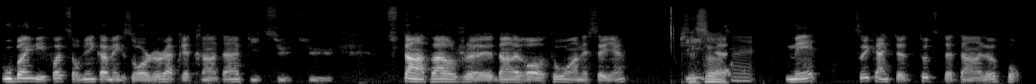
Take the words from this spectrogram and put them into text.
Ou bien des fois, tu reviens comme Exhorter après 30 ans, puis tu, tu, tu t'enfarges euh, dans le râteau en essayant. C'est Puis, ça. euh, Ouais. mais, tu sais, quand tu as tout ce temps-là pour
